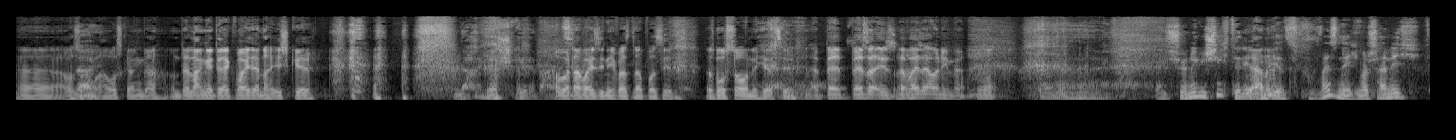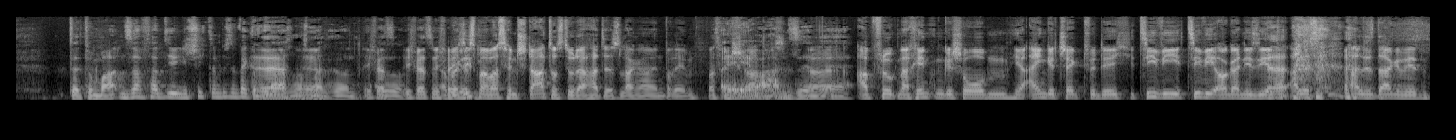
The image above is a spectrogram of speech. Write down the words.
äh, aus dem. Ausgang da. Und der lange direkt weiter nach Ischgl. Nach Ischgl war Aber da weiß ich nicht, was da passiert. Das musst du auch nicht erzählen. Be besser ist, da weiß er auch nicht mehr. Eine schöne Geschichte. Die Ja, habe ich ne? jetzt, weiß nicht, wahrscheinlich der Tomatensaft hat die Geschichte ein bisschen weggeblasen aus meinem Hirn. Ich werde Also, ich werd's nicht Aber vergessen. siehst mal, was für ein Status du da hattest, lange in Bremen. Was für ein Ey, Status. Wahnsinn, ey. Abflug nach hinten geschoben, hier eingecheckt für dich, Zivi, Zivi organisiert, alles, alles da gewesen.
